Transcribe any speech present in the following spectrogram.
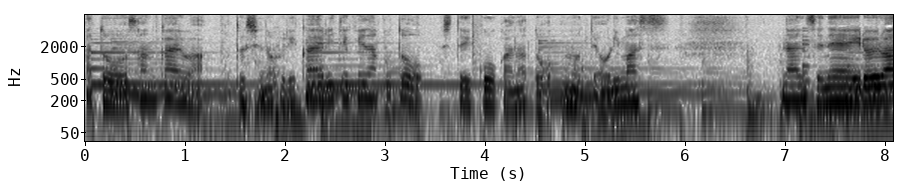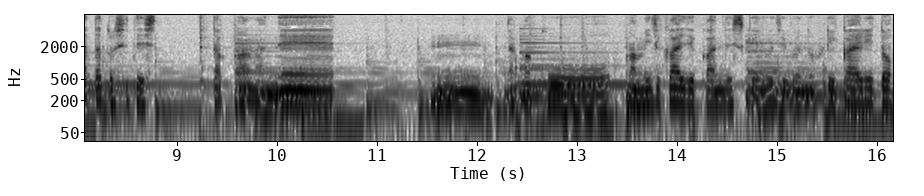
あと3回は今年の振り返り的なことをしていこうかなと思っております。なんせねいろいろあった年でしたからね。うん。なんかこう、まあ、短い時間ですけど自分の振り返りと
